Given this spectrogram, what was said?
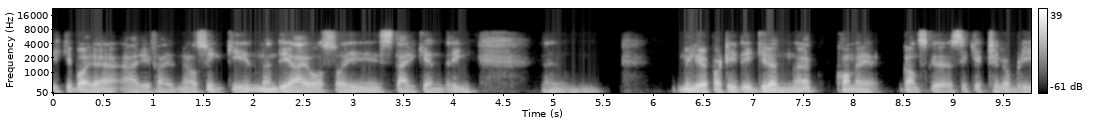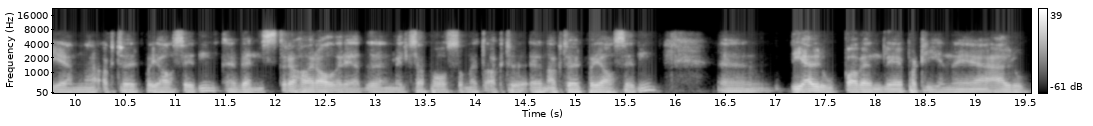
ikke bare er i ferd med å synke inn, men de er jo også i sterk endring. Miljøpartiet De Grønne kommer ganske sikkert til å bli en aktør på ja-siden. Venstre har allerede meldt seg på som aktør, en aktør på ja-siden. Eh, de europavennlige partiene i, Europa,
